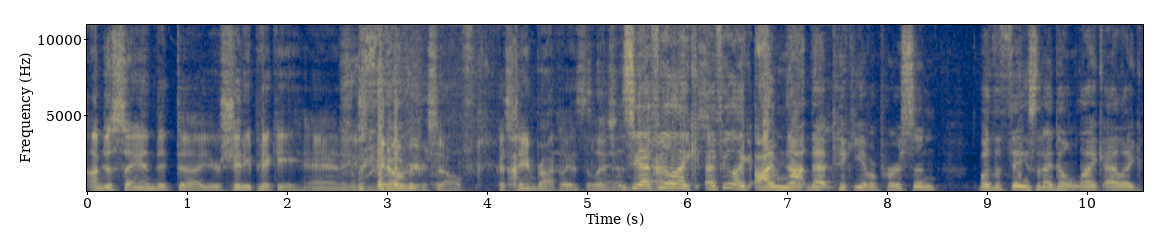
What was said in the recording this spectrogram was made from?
I'm just saying that uh, you're shitty picky and you should get over yourself because steamed broccoli is delicious. See, I feel like I feel like I'm not that picky of a person, but the things that I don't like, I like.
